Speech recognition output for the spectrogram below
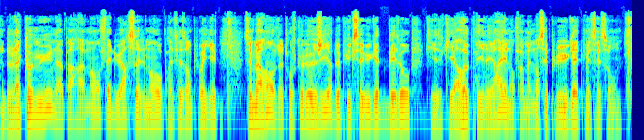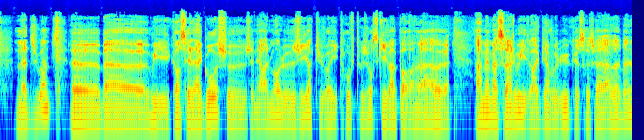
de la commune apparemment fait du harcèlement auprès de ses employés. C'est marrant, je trouve que le GIR, depuis que c'est Huguette Bello qui, qui, a repris les rênes, enfin maintenant c'est plus Huguette, mais c'est son adjoint, euh, bah oui, quand c'est la gauche, euh, généralement le GIR, tu vois, il trouve toujours ce qui va pas. Hein. Ah, ah, même à Saint-Louis, il aurait bien voulu que ce soit ah, ben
